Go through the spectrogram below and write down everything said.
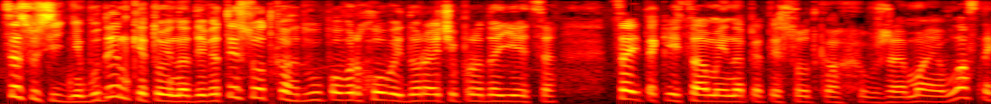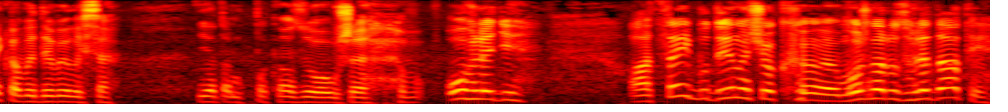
Це сусідні будинки, той на 9 сотках двоповерховий, до речі, продається. Цей такий самий на 5 сотках вже має власника, ви дивилися. Я там показував вже в огляді. А цей будиночок е, можна розглядати.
